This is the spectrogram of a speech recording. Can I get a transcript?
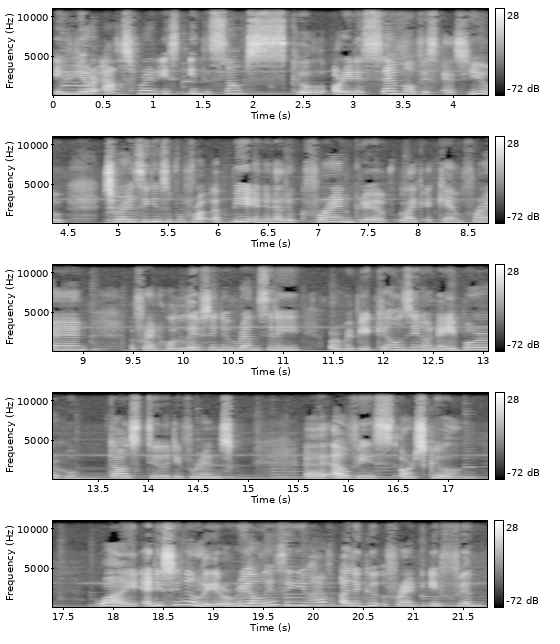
If your ex friend is in the same school or in the same office as you, try seeking support from a peer in another friend group, like a camp friend, a friend who lives in a different city, or maybe a cousin or neighbor who goes to different uh, office or school. Why? Additionally, realizing you have other good friends, even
